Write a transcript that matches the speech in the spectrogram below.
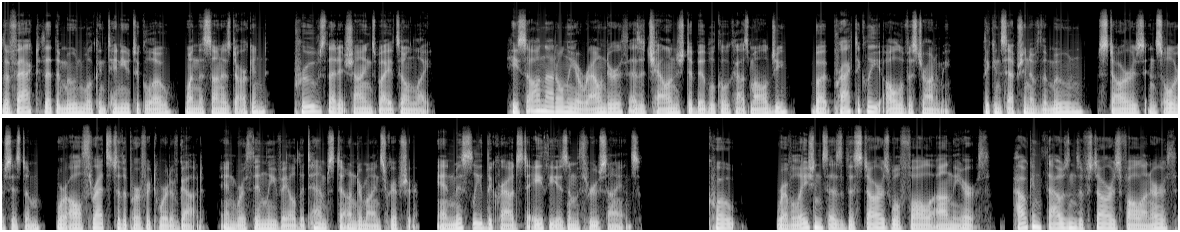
The fact that the moon will continue to glow when the sun is darkened proves that it shines by its own light. He saw not only a round Earth as a challenge to biblical cosmology, but practically all of astronomy. The conception of the moon, stars, and solar system were all threats to the perfect Word of God, and were thinly veiled attempts to undermine Scripture and mislead the crowds to atheism through science. Quote, Revelation says the stars will fall on the earth. How can thousands of stars fall on earth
